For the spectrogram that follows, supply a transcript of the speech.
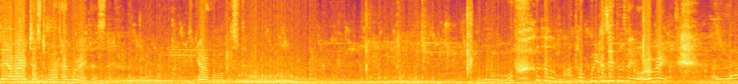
রোদে আমার জাস্ট মাথা ঘুরাইতেছে। এরকম অবস্থা। মাথা পুড়ে যেতেছে গরমে। আল্লাহ।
